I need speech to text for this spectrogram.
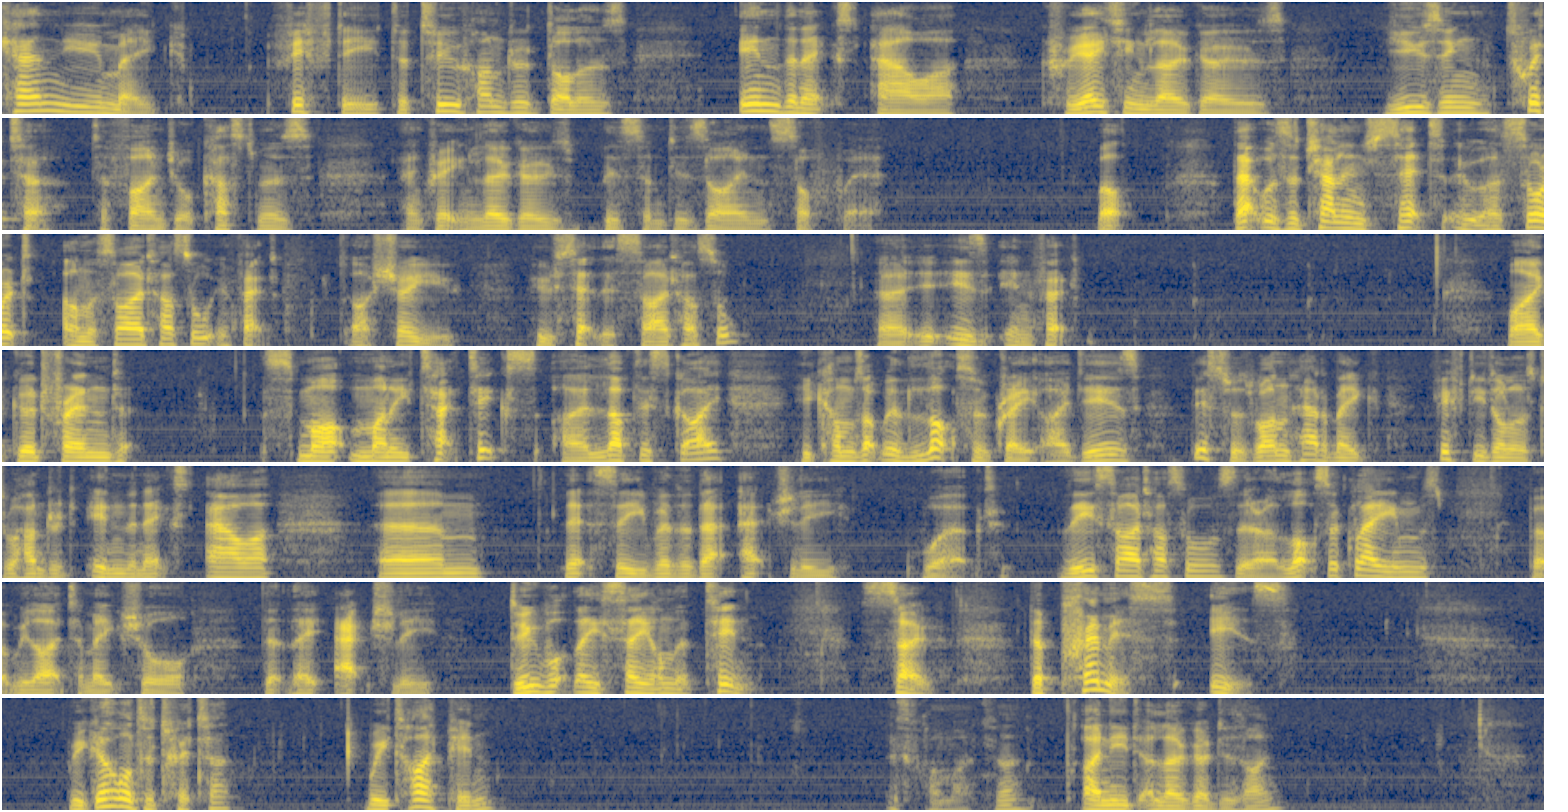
can you make 50 to $200 in the next hour creating logos using Twitter to find your customers and creating logos with some design software. Well, that was a challenge set. I saw it on a side hustle. In fact, I'll show you who set this side hustle. Uh, it is, in fact, my good friend Smart Money Tactics. I love this guy. He comes up with lots of great ideas. This was one, how to make $50 to 100 in the next hour. Um, let's see whether that actually worked. These side hustles, there are lots of claims, but we like to make sure that they actually do what they say on the tin. So the premise is we go onto Twitter, we type in, let's find my design. I need a logo design.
